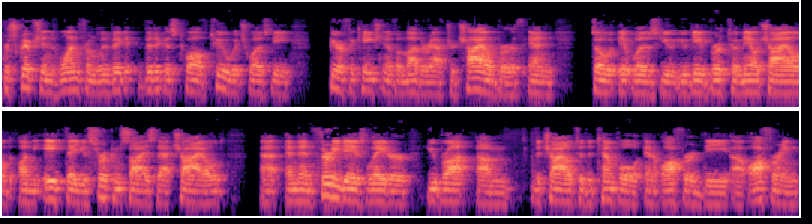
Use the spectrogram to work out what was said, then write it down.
prescriptions. One from Leviticus 12:2, which was the purification of a mother after childbirth, and so it was you you gave birth to a male child. On the eighth day you circumcised that child, uh, and then 30 days later you brought um, the child to the temple and offered the uh, offering,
